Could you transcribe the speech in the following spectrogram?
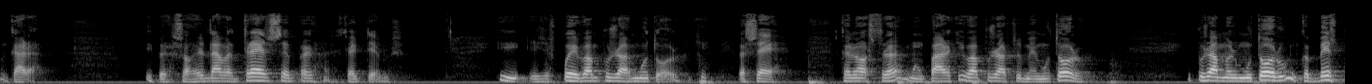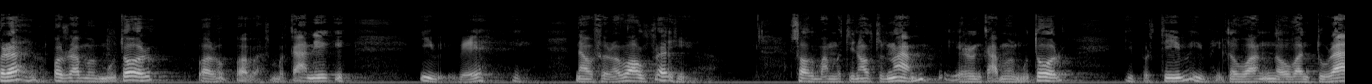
encara. I per això anaven tres sempre en aquell temps. I, i després van posar el motor, que va ser que nostra, mon pare, que va posar el primer motor. I posàvem el motor, un cap vespre, posàvem el motor, bueno, el mecànic, i, i bé, i anava a fer una volta, i sol vam matí nosaltres anàvem i arrencàvem el motor i partim i no van, no van aturar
